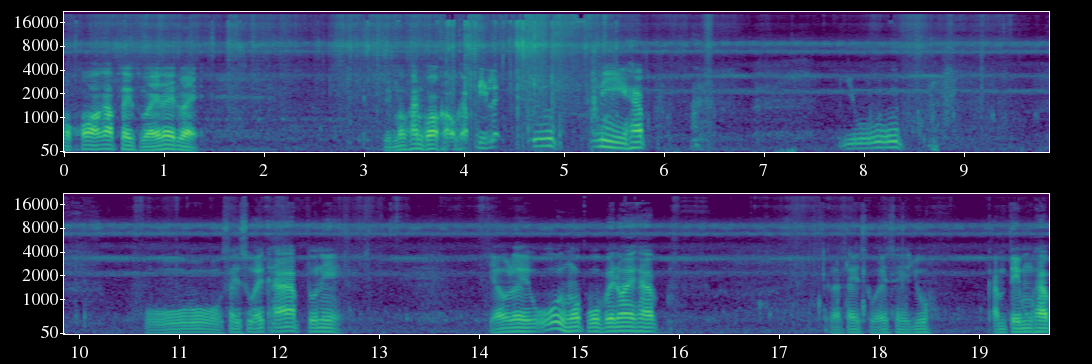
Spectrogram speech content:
ปลาคอครับใส่สวยเลยด้วยขึ้นมาพันกอเขาครับนี่เลยนี่ครับ ยูบโอ้ใส่สวยครับตัวนี้ เดี๋ยวเลยโอ้ยหัวปูไปน้อยครับก็ใส่สวยใส่อยู่คำเต็มครับ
